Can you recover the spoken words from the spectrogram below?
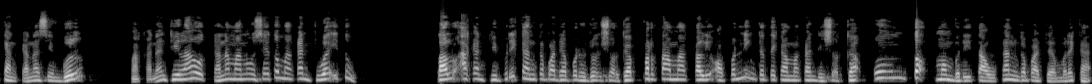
ikan karena simbol makanan di laut karena manusia itu makan dua itu lalu akan diberikan kepada penduduk surga pertama kali opening ketika makan di surga untuk memberitahukan kepada mereka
